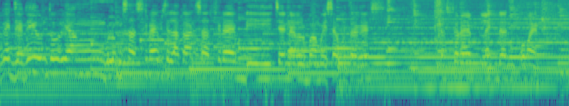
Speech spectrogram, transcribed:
Oke, jadi untuk yang belum subscribe silahkan subscribe di channel Bang Mesa Putra guys. Subscribe, like dan komen.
